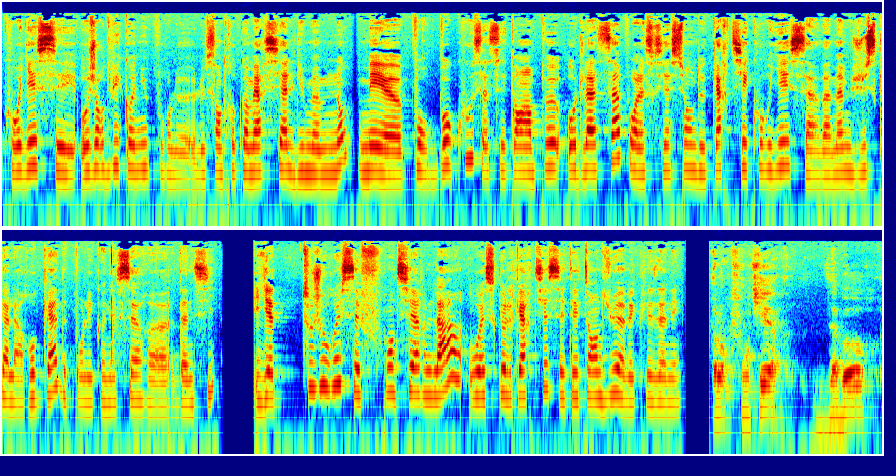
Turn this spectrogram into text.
courrier, c'est aujourd'hui connu pour le, centre commercial du même nom, mais euh, pour beaucoup, ça s'étend un peu au-delà de ça. Pour l'association de quartier courrier, ça va même jusqu'à la rocade pour les connaisseurs euh, d'Annecy. Il y a toujours eu ces frontières-là, ou est-ce que le quartier s'est étendu avec les années? Alors, frontières, d'abord,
